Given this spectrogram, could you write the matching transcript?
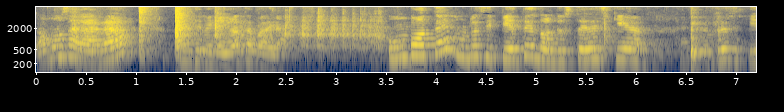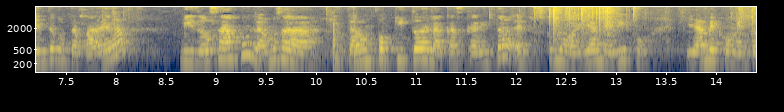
Vamos a agarrar, ay, se me cayó la tapadera, un bote, un recipiente en donde ustedes quieran, un recipiente con tapadera, mis dos ajos, le vamos a quitar un poquito de la cascarita, es como ella me dijo, ella me comentó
